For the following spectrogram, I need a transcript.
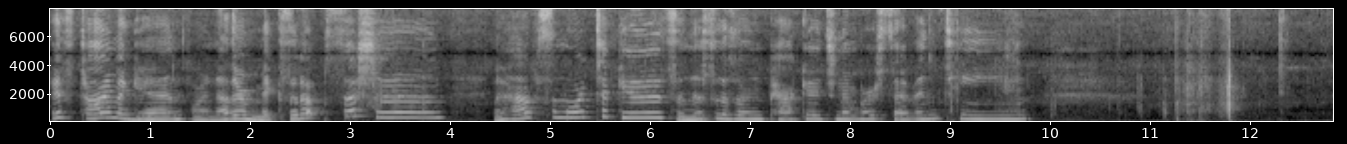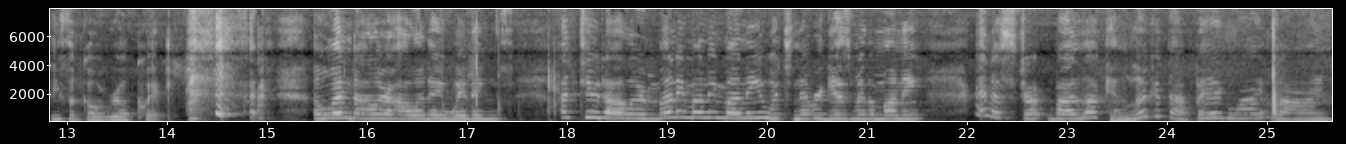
it's time again for another Mix It Up session. We have some more tickets, and this is in package number 17. These will go real quick. a $1 holiday winnings, a $2 money, money, money, which never gives me the money, and a struck by luck. And look at that big white line.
